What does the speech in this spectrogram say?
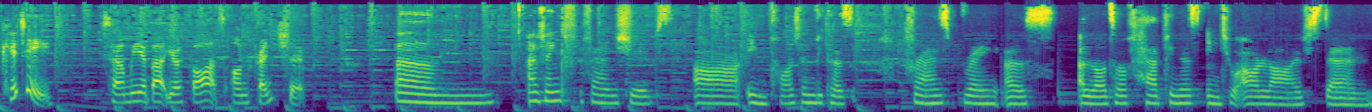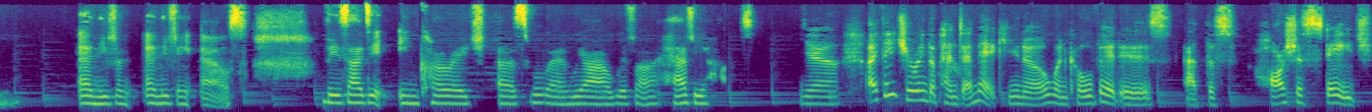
Kitty. Tell me about your thoughts on friendship. Um, I think friendships are important because friends bring us a lot of happiness into our lives than and even anything else. Besides, it encourage us when we are with a heavy heart. Yeah, I think during the pandemic, you know, when COVID is at this harshest stage,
